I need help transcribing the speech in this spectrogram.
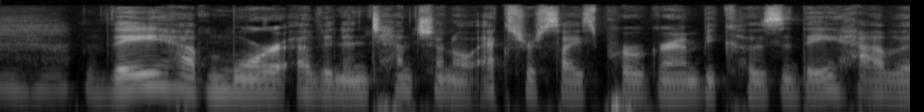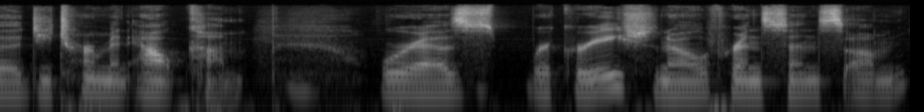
mm-hmm. they have more of an intentional exercise program because they have a determined outcome. Mm-hmm. Whereas recreational, for instance, um,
